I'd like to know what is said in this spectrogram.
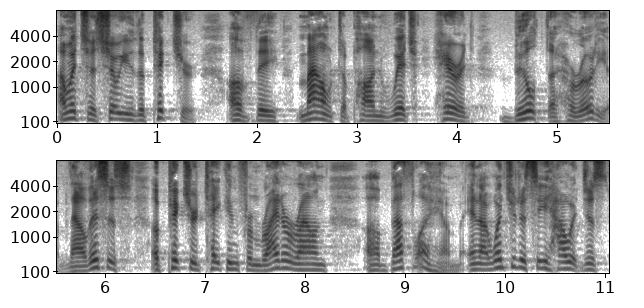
I want to show you the picture of the mount upon which Herod built the Herodium. Now, this is a picture taken from right around uh, Bethlehem, and I want you to see how it just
